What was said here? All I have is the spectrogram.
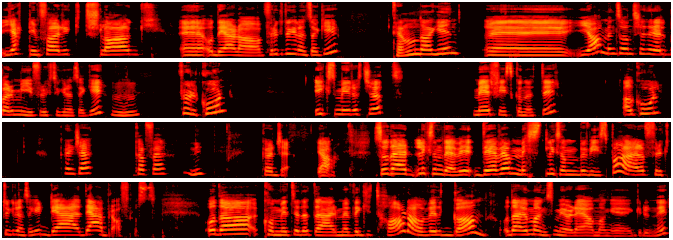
hjerteinfarkt, slag. Eh, og det er da frukt og grønnsaker. Fem om dagen. Eh, ja, men sånn generelt bare mye frukt og grønnsaker. Fullkorn. Ikke så mye rødt kjøtt. Mer fisk og nøtter. Alkohol. Kanskje. Kaffe. Kanskje. Ja. Så det er liksom det vi, det vi har mest liksom bevis på, er at frukt og grønnsaker. Det er, det er bra for oss. Og da kommer vi til dette her med vegetar da, og vegan. Og det er jo mange som gjør det av mange grunner.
